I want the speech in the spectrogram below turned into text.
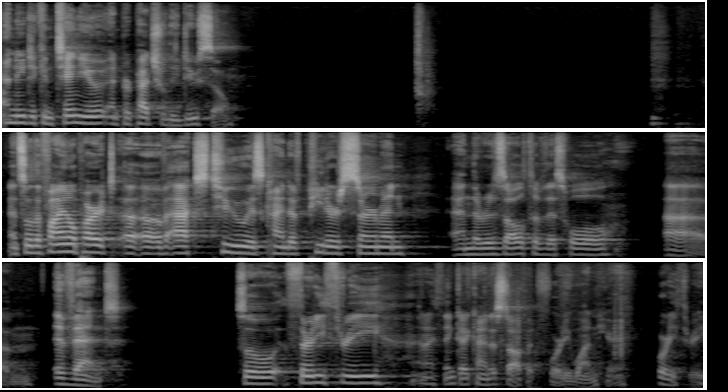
and need to continue and perpetually do so. And so the final part uh, of Acts 2 is kind of Peter's sermon and the result of this whole um, event. So 33, and I think I kind of stop at 41 here. 43.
